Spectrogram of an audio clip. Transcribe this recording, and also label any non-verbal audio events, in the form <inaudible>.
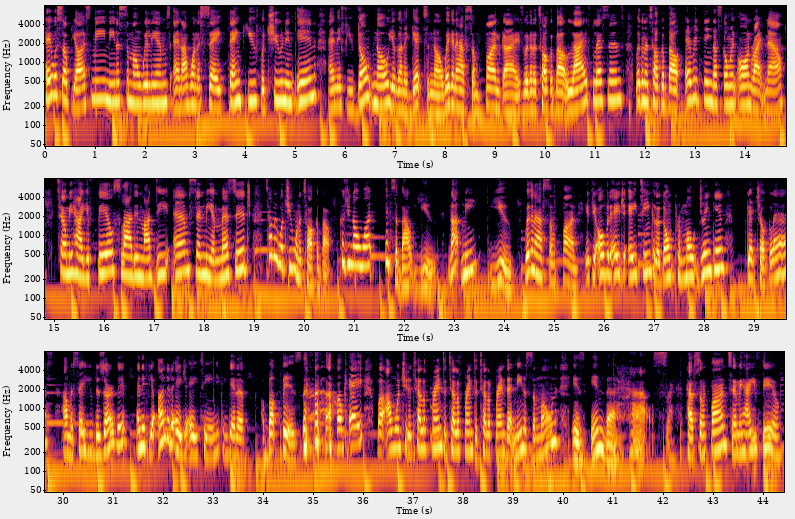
Hey, what's up, y'all? It's me, Nina Simone Williams, and I want to say thank you for tuning in. And if you don't know, you're going to get to know. We're going to have some fun, guys. We're going to talk about life lessons. We're going to talk about everything that's going on right now. Tell me how you feel. Slide in my DM. Send me a message. Tell me what you want to talk about. Because you know what? It's about you, not me, you. We're going to have some fun. If you're over the age of 18, because I don't promote drinking, get your glass. I'm going to say you deserve it. And if you're under the age of 18, you can get a, a buck fizz. <laughs> okay? But I want you to tell a friend, to tell a friend, to tell a friend that Nina Simone is in the house. Have some fun. Tell me how you feel.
